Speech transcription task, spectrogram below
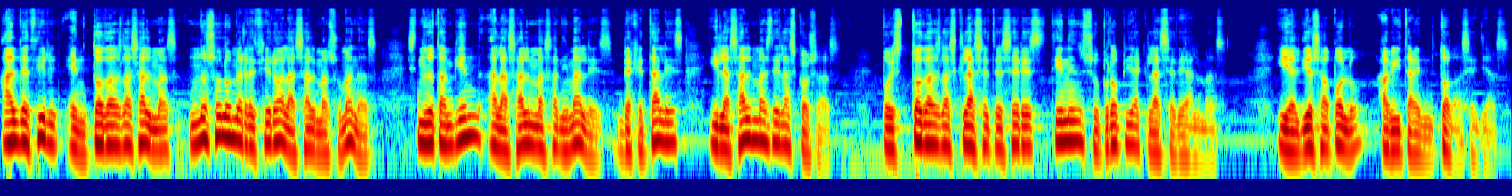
Al decir en todas las almas, no solo me refiero a las almas humanas, sino también a las almas animales, vegetales y las almas de las cosas, pues todas las clases de seres tienen su propia clase de almas y el dios Apolo habita en todas ellas.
